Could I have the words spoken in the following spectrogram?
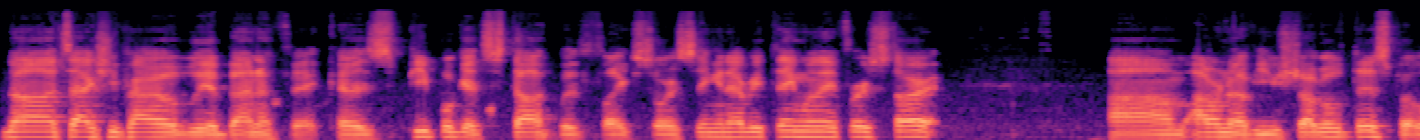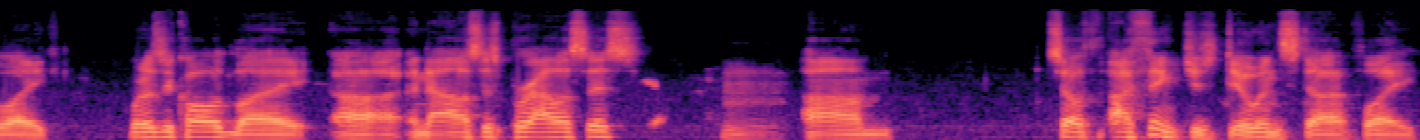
no, it's actually probably a benefit because people get stuck with like sourcing and everything when they first start. Um, I don't know if you struggle with this, but like what is it called? Like uh, analysis paralysis. Hmm. Um, so I think just doing stuff like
